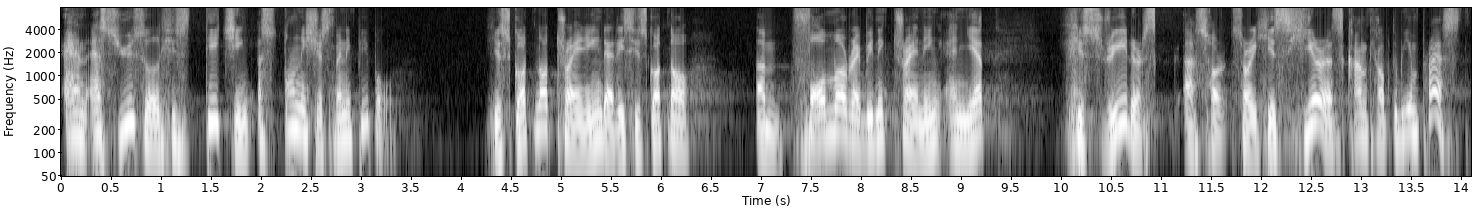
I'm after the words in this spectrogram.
And as usual, his teaching astonishes many people. He's got no training, that is, he's got no um, formal rabbinic training, and yet his readers, uh, sorry, sorry, his hearers can't help to be impressed.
